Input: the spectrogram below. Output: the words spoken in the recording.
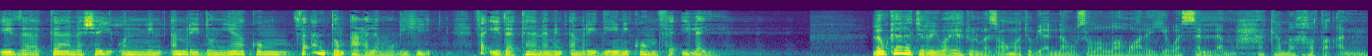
إذا كان شيء من أمر دنياكم فأنتم أعلم به فإذا كان من أمر دينكم فالي لو كانت الروايه المزعومة بأنه صلى الله عليه وسلم حكم خطأ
